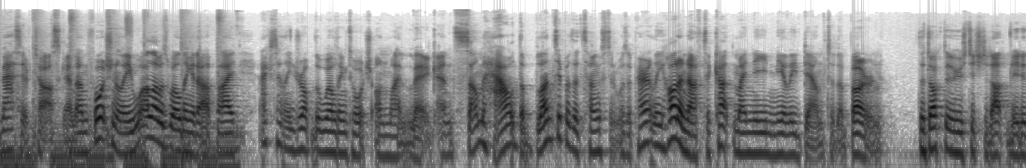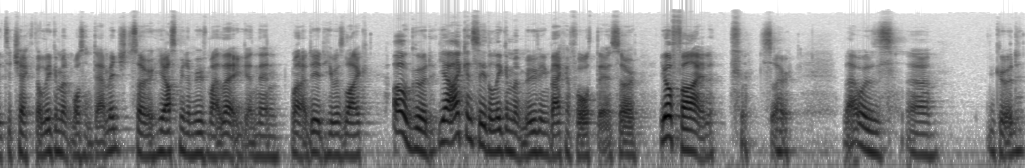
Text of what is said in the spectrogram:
massive task, and unfortunately, while I was welding it up, I accidentally dropped the welding torch on my leg, and somehow the blunt tip of the tungsten was apparently hot enough to cut my knee nearly down to the bone. The doctor who stitched it up needed to check the ligament wasn't damaged, so he asked me to move my leg, and then when I did, he was like, Oh, good, yeah, I can see the ligament moving back and forth there, so you're fine. so that was uh, good.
